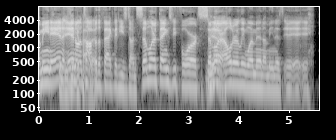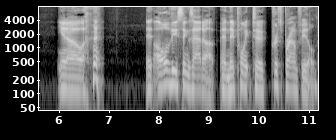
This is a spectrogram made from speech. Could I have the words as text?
I mean, and and on top it. of the fact that he's done similar things before to similar Yeah. elderly women. I mean, it's it, it, you know, All of these things add up, and they point to Chris Brownfield.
